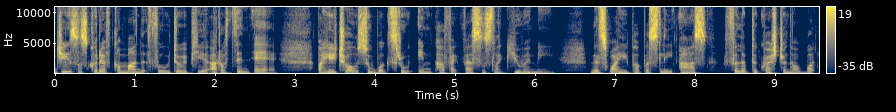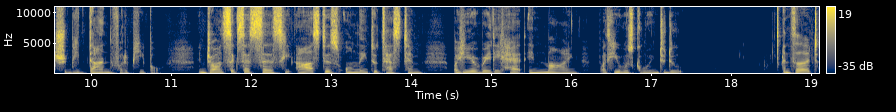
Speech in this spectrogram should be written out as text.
Jesus could have commanded food to appear out of thin air, but he chose to work through imperfect vessels like you and me. That's why he purposely asked Philip the question of what should be done for the people. And John 6 says he asked this only to test him, but he already had in mind what he was going to do. And third,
